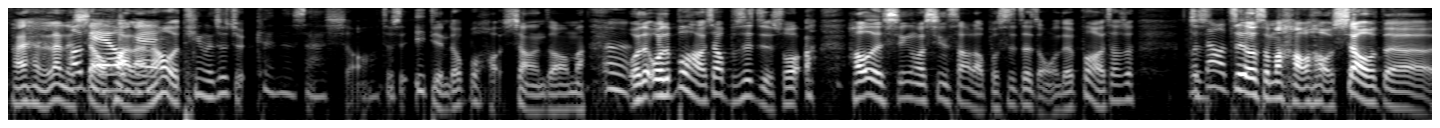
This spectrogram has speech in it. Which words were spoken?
反正很烂的笑话啦然后我听了就觉得看那傻笑就是一点都不好笑你知道吗我的我的不好笑不是指说啊好恶心哦性骚扰不是这种我的不好笑说这这有什么好好笑的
